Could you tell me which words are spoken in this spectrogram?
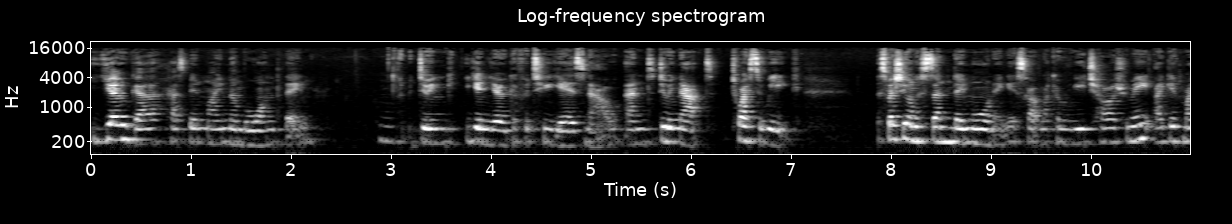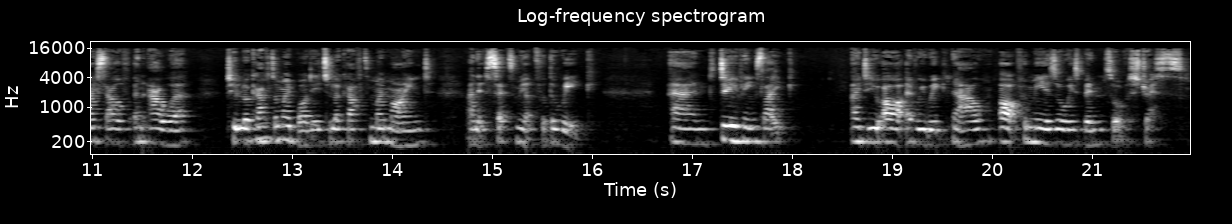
yoga has been my number one thing. Mm. I've been doing yin yoga for two years now, and doing that twice a week, especially on a Sunday morning, it's felt like a recharge for me. I give myself an hour to look after my body, to look after my mind, and it sets me up for the week. And doing things like I do art every week now. Art for me has always been sort of a stress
